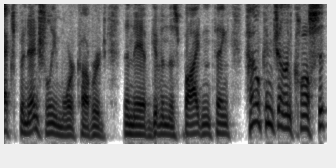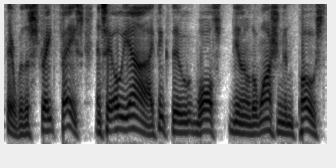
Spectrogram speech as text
exponentially more coverage than they have given this Biden thing. How can Jon Karl sit there with a straight face and say, "Oh yeah, I think the Wall, you know, the Washington Post,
